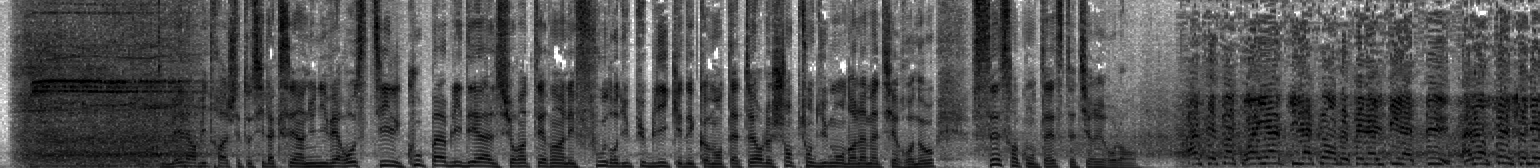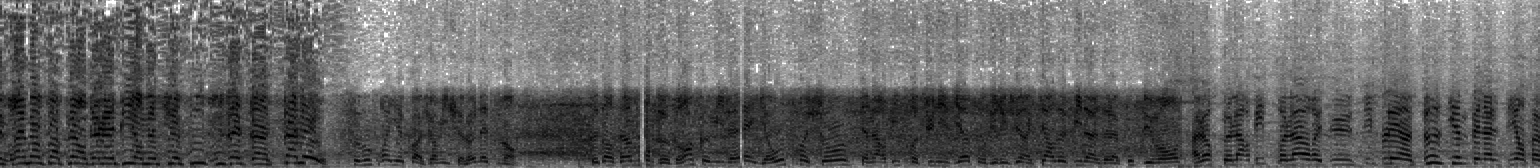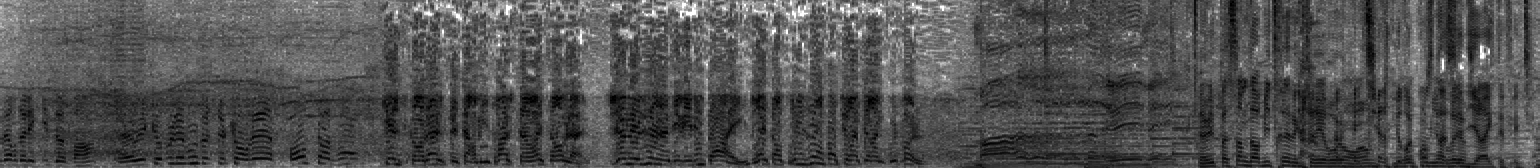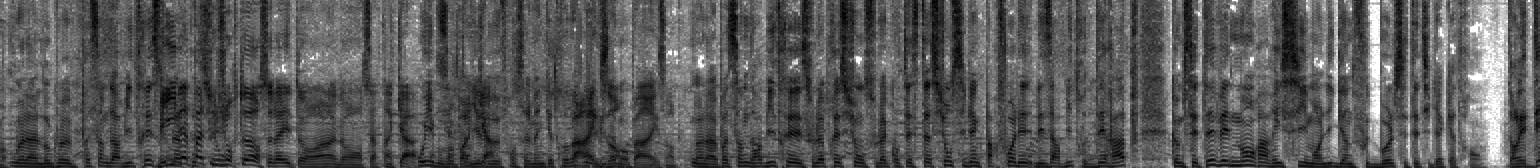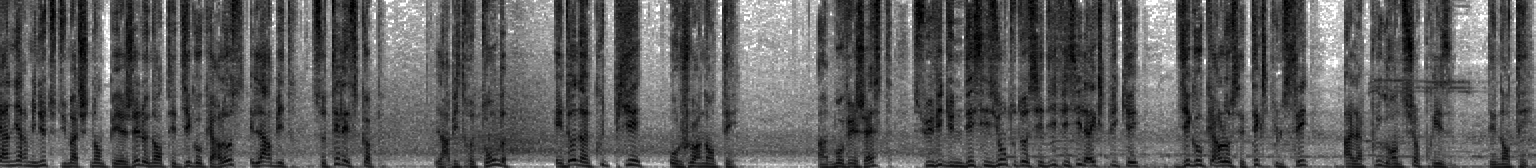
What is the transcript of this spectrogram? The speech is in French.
L'arbitrage, c'est aussi l'accès à un univers hostile, coupable idéal sur un terrain, les foudres du public et des commentateurs. Le champion du monde en la matière, Renault, c'est sans conteste Thierry Roland. Ah, c'est incroyable qu'il accorde pénalty là-dessus. Alors ça, je n'ai vraiment pas peur de le dire, monsieur Foot, vous êtes un salaud. Ce que vous croyez pas, Jean-Michel, honnêtement, que dans un monde grand comme il est, il y a autre chose qu'un arbitre tunisien pour diriger un quart de finale de la Coupe du Monde. Alors que l'arbitre là aurait dû siffler un deuxième pénalty en faveur de l'équipe de France. Eh oui, que voulez-vous, monsieur Corvert Honte à vous Quel scandale cet arbitrage, c'est invraisemblable. Jamais vu un individu pareil. Il devrait être en prison, pas sur un terrain de football. Il avait pas simple d'arbitrer avec Thierry Roland. Hein. Thierry Roland, c'est assez direct, effectivement. Voilà, donc euh, pas simple d'arbitrer. Mais il n'a pas toujours tort, cela étant, hein, dans certains cas. Oui, vous, vous parliez de France-Allemagne 80. Par exemple, par exemple. Voilà, pas simple d'arbitrer sous la pression, sous la contestation, si bien que parfois les, les arbitres dérapent, comme cet événement rarissime en Ligue 1 de football, c'était il y a 4 ans. Dans les dernières minutes du match Nantes-PSG, le Nantais Diego Carlos et l'arbitre se télescope. L'arbitre tombe et donne un coup de pied au joueur nantais. Un mauvais geste, suivi d'une décision tout aussi difficile à expliquer. Diego Carlos est expulsé à la plus grande surprise des Nantais.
